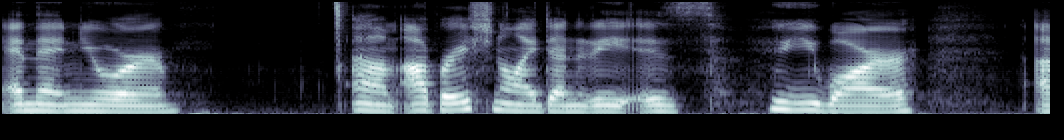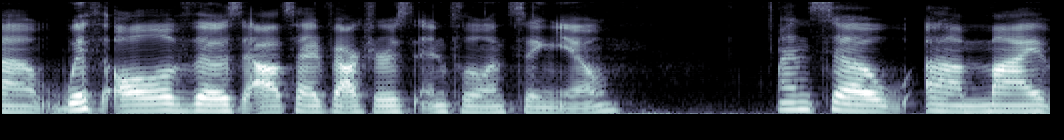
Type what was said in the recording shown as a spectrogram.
And then your um, operational identity is who you are uh, with all of those outside factors influencing you. And so um, my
